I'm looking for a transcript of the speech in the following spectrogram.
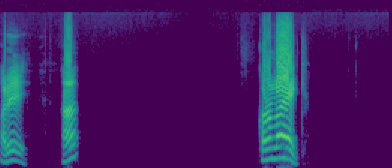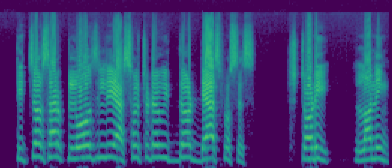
अरे हाँ कौन like Closely associated with the dash process study, learning,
